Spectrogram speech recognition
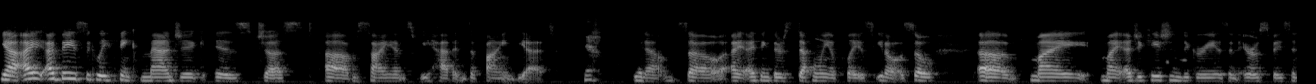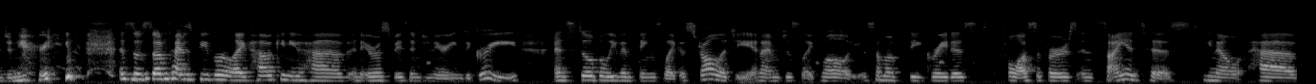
yeah I, I basically think magic is just um, science we haven't defined yet yeah you know so I, I think there's definitely a place you know so uh, my my education degree is in aerospace engineering. And so sometimes people are like how can you have an aerospace engineering degree and still believe in things like astrology? And i'm just like well some of the greatest philosophers and scientists you know have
